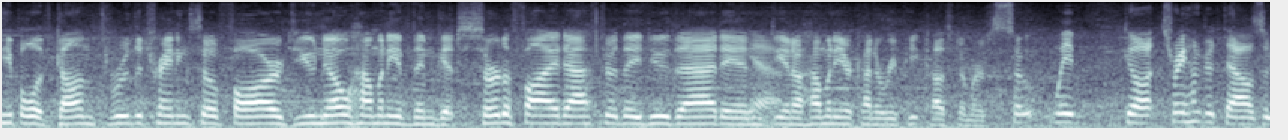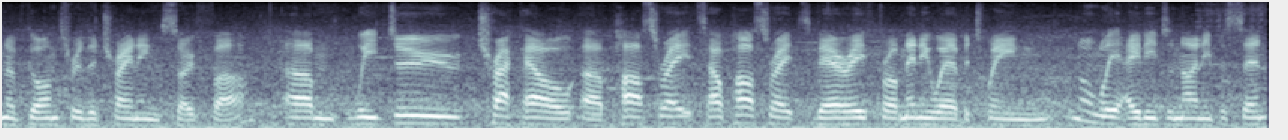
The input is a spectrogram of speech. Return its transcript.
people have gone through the training so far? Do you know how many of them get certified after they do that? And Yeah. you know how many are kind of repeat customers? So we've got 300,000 have gone through the training so far. Um, we do track our uh, pass rates. Our pass rates vary from anywhere between normally 80 to 90%.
